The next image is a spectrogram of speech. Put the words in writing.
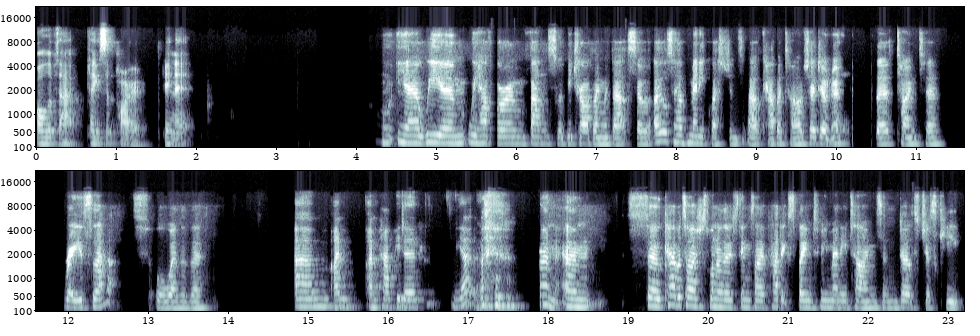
all of that plays a part in it. Yeah, we um we have our own vans, so we'll be traveling with that. So I also have many questions about cabotage. I don't know if the time to raise that or whether the um I'm I'm happy to yeah. um, so cabotage is one of those things I've had explained to me many times and does just keep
